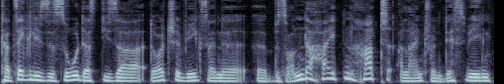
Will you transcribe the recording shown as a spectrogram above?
Tatsächlich ist es so, dass dieser deutsche Weg seine äh, Besonderheiten hat. Allein schon deswegen,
